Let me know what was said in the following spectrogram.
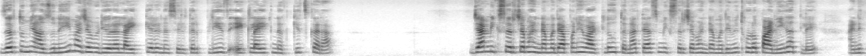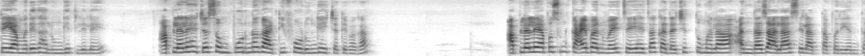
जर तुम्ही अजूनही माझ्या व्हिडिओला लाईक केलं नसेल तर प्लीज एक लाईक नक्कीच करा. ज्या मिक्सरच्या भांड्यामध्ये आपण हे वाटलं होतं ना त्याच मिक्सरच्या भांड्यामध्ये मी थोडं पाणी घातलं आहे आणि ते यामध्ये घालून घेतलेलं आहे. आपल्याला ह्याच्या संपूर्ण गाठी फोडून घ्यायच्या ते बघा. आपल्याला यापासून काय बनवायचं आहे ह्याचा कदाचित तुम्हाला अंदाज आला असेल आत्तापर्यंत.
